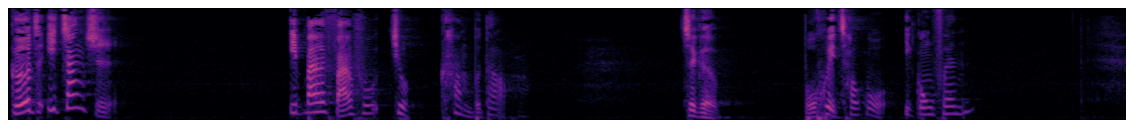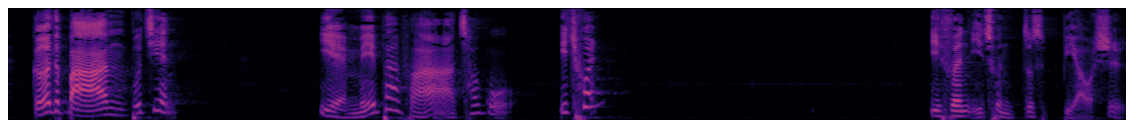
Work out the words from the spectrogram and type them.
隔着一张纸，一般凡夫就看不到，这个不会超过一公分。隔的板不见，也没办法超过一寸，一分一寸都是表示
